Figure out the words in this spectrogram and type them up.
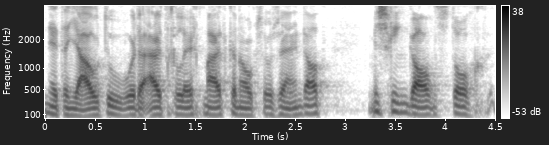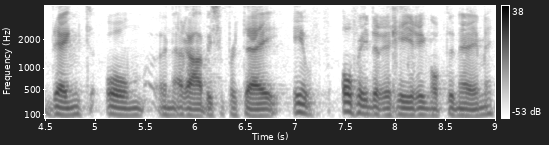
Netanyahu toe worden uitgelegd, maar het kan ook zo zijn dat misschien Gans toch denkt om een Arabische partij of in de regering op te nemen.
